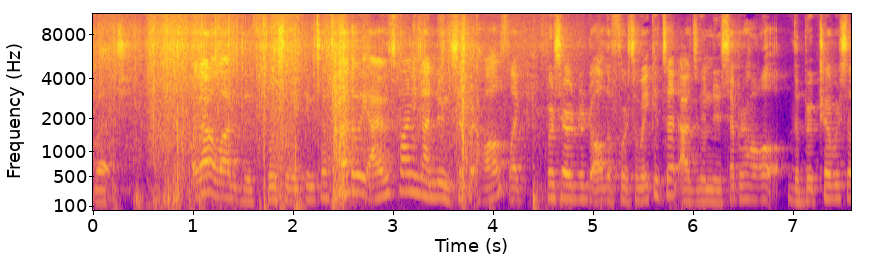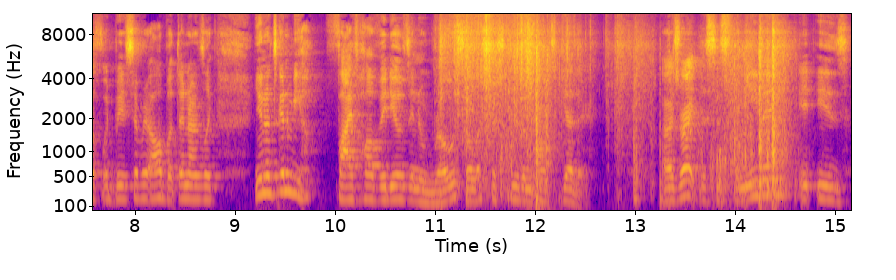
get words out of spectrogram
but I got a lot of the Force Awakens stuff. By the way, I was planning on doing separate hauls, like, first I ordered all the Force Awakens set, I was gonna do a separate haul, the Bricktober stuff would be a separate haul, but then I was like, you know, it's gonna be five haul videos in a row, so let's just do them all together. I was right, this is from eBay. It is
